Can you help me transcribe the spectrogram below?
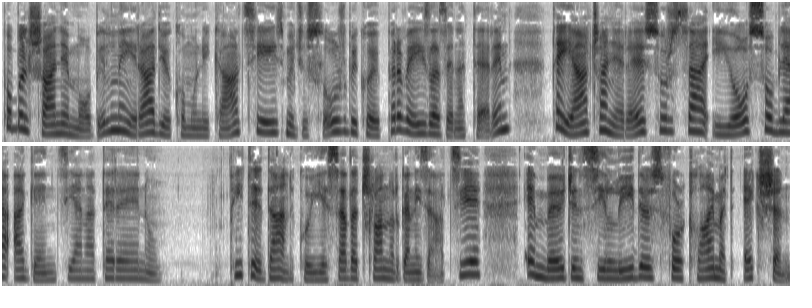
poboljšanje mobilne i radiokomunikacije između službi koje prve izlaze na teren, te jačanje resursa i osoblja agencija na terenu. Peter Dunn, koji je sada član organizacije Emergency Leaders for Climate Action,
